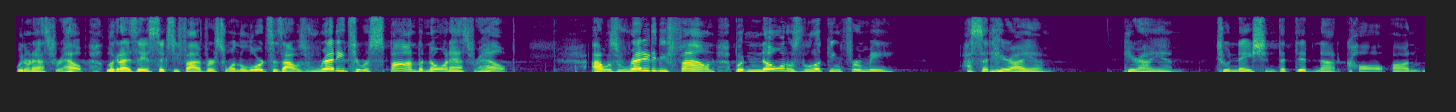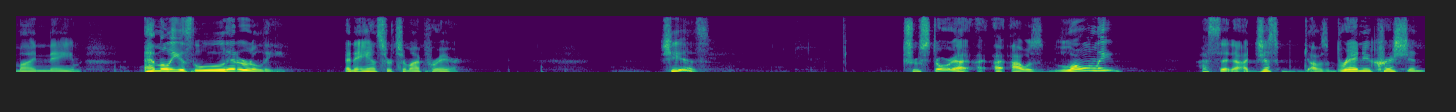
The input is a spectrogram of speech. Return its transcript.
We don't ask for help. Look at Isaiah 65, verse 1. The Lord says, I was ready to respond, but no one asked for help. I was ready to be found, but no one was looking for me. I said, Here I am. Here I am to a nation that did not call on my name. Emily is literally an answer to my prayer. She is. True story. I, I, I, was lonely. I said, I just, I was a brand new Christian.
